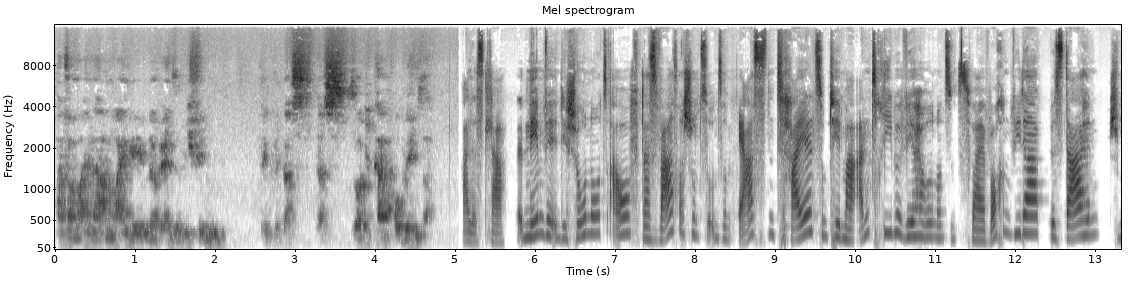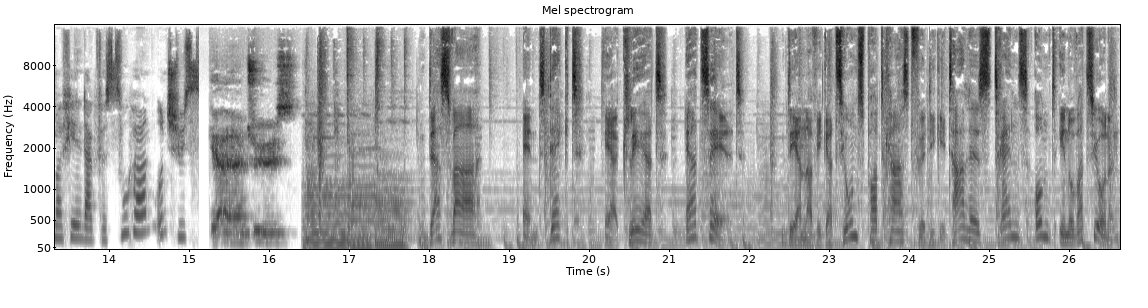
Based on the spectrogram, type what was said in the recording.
Einfach meinen Namen eingeben, da werden Sie mich finden denke, das, das sollte kein Problem sein. Alles klar. Nehmen wir in die Shownotes auf. Das war's auch schon zu unserem ersten Teil zum Thema Antriebe. Wir hören uns in zwei Wochen wieder. Bis dahin schon mal vielen Dank fürs Zuhören und tschüss. Gerne, tschüss. Das war Entdeckt, Erklärt, Erzählt. Der Navigationspodcast für Digitales, Trends und Innovationen.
